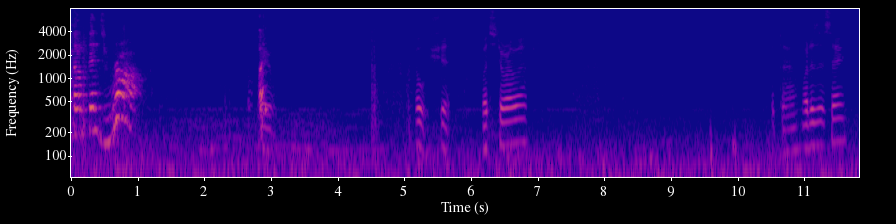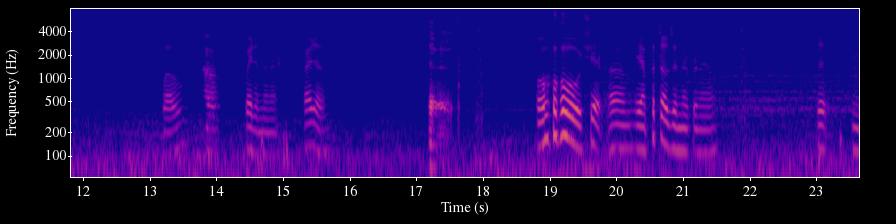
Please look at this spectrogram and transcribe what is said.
Something's wrong. What? Ew. Oh shit. What's to our left? What the hell? What does it say? Low? Oh, Wait a minute. Try to. Oh shit. Um. Yeah. Put those in there for now. The, hmm.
